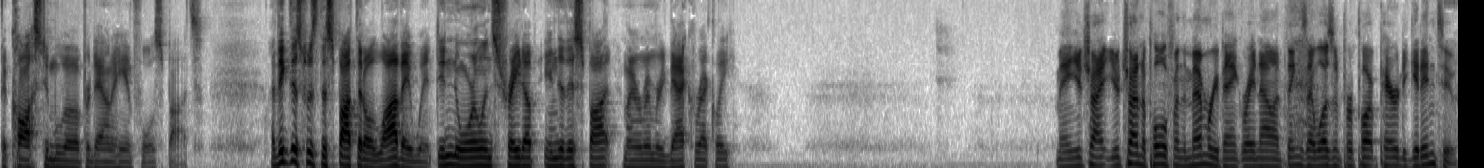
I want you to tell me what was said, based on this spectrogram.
the cost to move up or down a handful of spots. I think this was the spot that Olave went. Didn't New Orleans trade up into this spot? Am I remembering that correctly? Man, you're trying you're trying to pull from the memory bank right now on things I wasn't prepared to get into.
